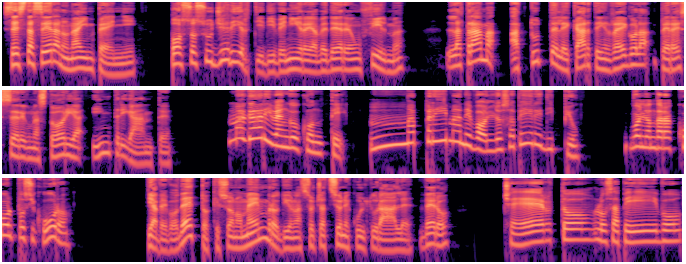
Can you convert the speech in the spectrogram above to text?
Se stasera non hai impegni, posso suggerirti di venire a vedere un film? La trama ha tutte le carte in regola per essere una storia intrigante. Magari vengo con te, ma prima ne voglio sapere di più. Voglio andare a colpo sicuro. Ti avevo detto che sono membro di un'associazione culturale, vero? Certo, lo sapevo.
